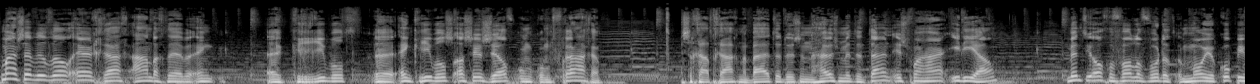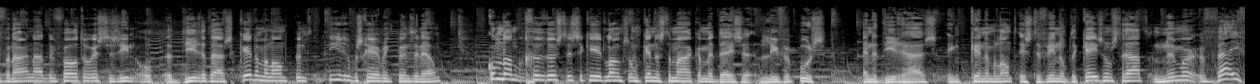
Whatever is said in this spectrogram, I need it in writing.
Maar zij wil wel erg graag aandacht hebben en, uh, kriebelt, uh, en kriebels als ze er zelf om komt vragen. Ze gaat graag naar buiten, dus een huis met een tuin is voor haar ideaal. Bent u al gevallen voor dat mooie kopje van haar? Nou, die foto is te zien op dierenthuiskennemerland.dierenbescherming.nl. Kom dan gerust eens een keer langs om kennis te maken met deze lieve poes. En het dierenhuis in Kennemerland is te vinden op de Keesomstraat nummer 5.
